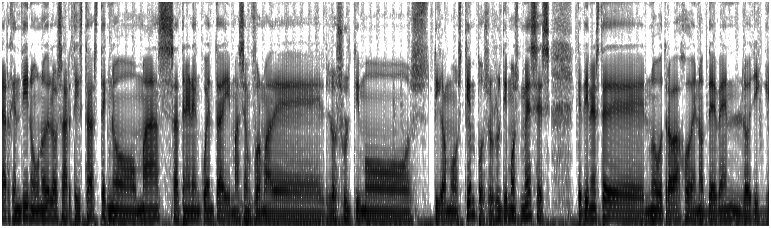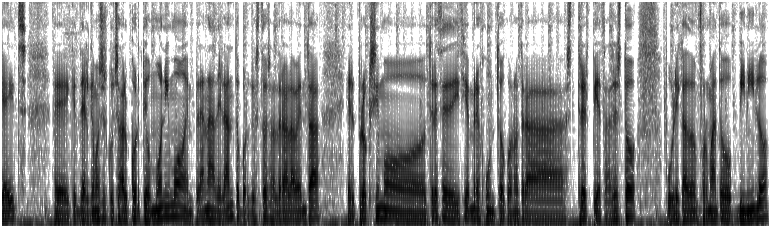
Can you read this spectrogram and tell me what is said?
argentino, uno de los artistas tecno más a tener en cuenta y más en forma de los últimos, digamos, tiempos, los últimos meses, que tiene este nuevo trabajo en Not Logic Gates, eh, del que hemos escuchado el corte homónimo en plan adelanto, porque esto saldrá a la venta el próximo 13 de diciembre junto con otras tres piezas. Esto publicado en formato vinilo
